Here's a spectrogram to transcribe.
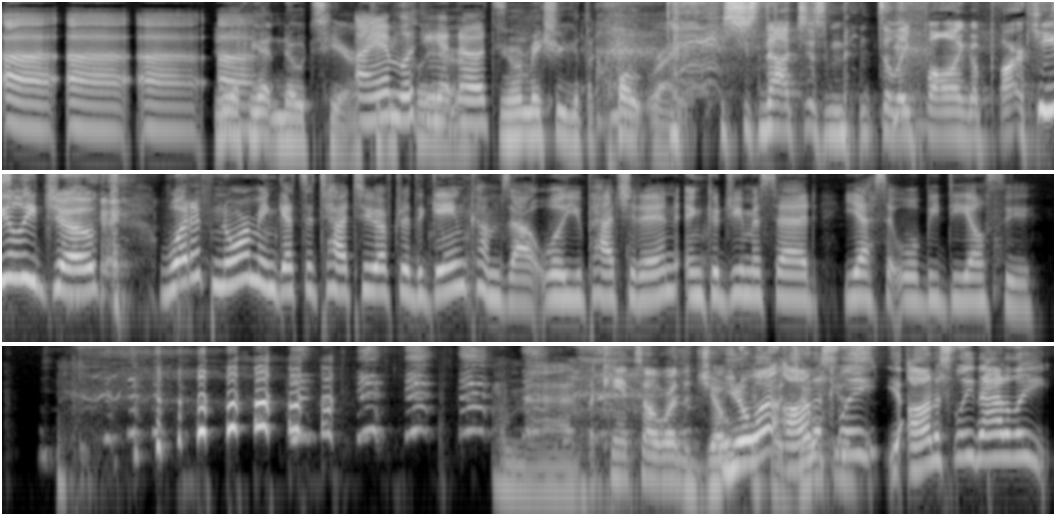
uh uh uh You're uh, looking at notes here. I am be looking at notes. You want to make sure you get the quote right. She's not just mentally falling apart. Keighley joked, What if Norman gets a tattoo after the game comes out? Will you patch it in? And Kojima said, Yes, it will be DLC. I'm mad. I can't tell where the joke. You know what? Honestly, is- honestly, Natalie,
